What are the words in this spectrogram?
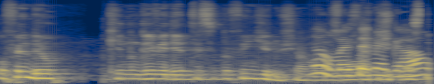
ofendeu. Que não deveria ter sido ofendido. Não, mas é legal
